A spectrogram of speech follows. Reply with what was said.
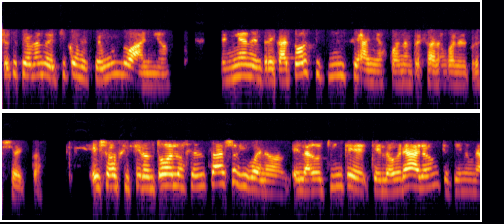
Yo te estoy hablando de chicos de segundo año. Tenían entre 14 y 15 años cuando empezaron con el proyecto ellos hicieron todos los ensayos y bueno, el adoquín que, lograron, que tiene una,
